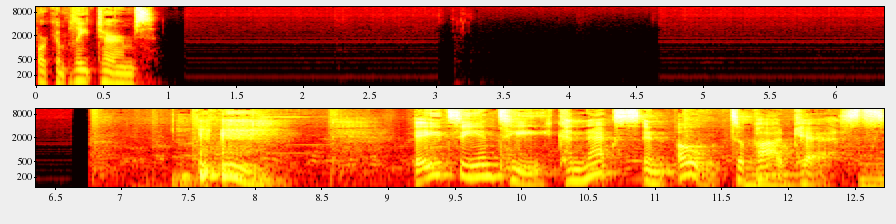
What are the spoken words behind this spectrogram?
for complete terms. AT&T connects an ode to podcasts.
